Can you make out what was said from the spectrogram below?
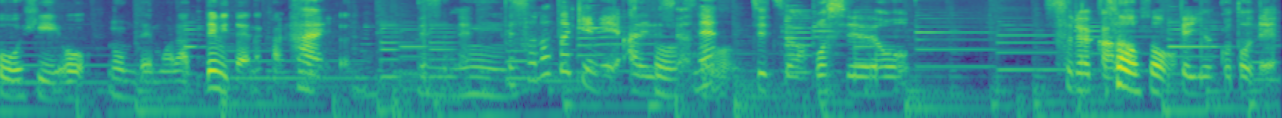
コーヒーを飲んでもらってみたいな感じだったね、ですね。うん。でその時にあれですよね。実は募集をするからっていうことで。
